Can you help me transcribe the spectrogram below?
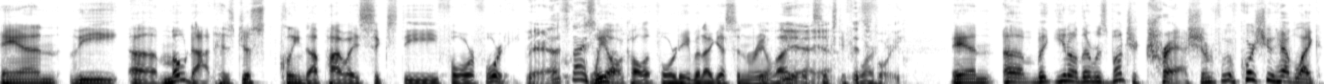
And the uh, MoDOT has just cleaned up Highway 6440. Yeah, that's nice. We all call it 40, but I guess in real life yeah, it's yeah, 64. It's 40. And uh, but you know there was a bunch of trash, and of course you have like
